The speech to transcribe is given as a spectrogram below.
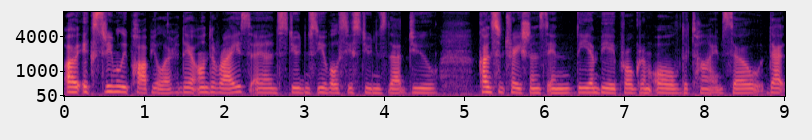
are extremely popular. They're on the rise, and students, you will see students that do concentrations in the MBA program all the time. So that,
